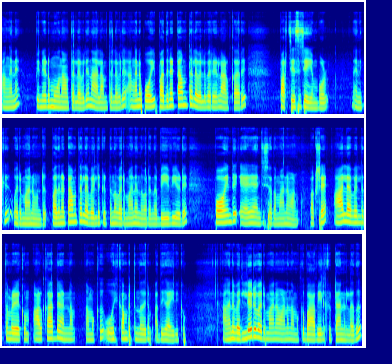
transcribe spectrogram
അങ്ങനെ പിന്നീട് മൂന്നാമത്തെ ലെവൽ നാലാമത്തെ ലെവൽ അങ്ങനെ പോയി പതിനെട്ടാമത്തെ ലെവൽ വരെയുള്ള ആൾക്കാർ പർച്ചേസ് ചെയ്യുമ്പോൾ എനിക്ക് വരുമാനമുണ്ട്. പതിനെട്ടാമത്തെ ലെവലിൽ കിട്ടുന്ന വരുമാനം എന്ന് പറയുന്നത് ബി വിയുടെ പോയിന്റ് ഏഴ് അഞ്ച് ശതമാനമാണ്. പക്ഷേ ആ ലെവലിൽ എത്തുമ്പോഴേക്കും ആൾക്കാരുടെ എണ്ണം നമുക്ക് ഊഹിക്കാൻ പറ്റുന്നതിലും അധികമായിരിക്കും. അങ്ങനെ വലിയൊരു വരുമാനമാണ് നമുക്ക് ഭാവിയിൽ കിട്ടാനുള്ളത്.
